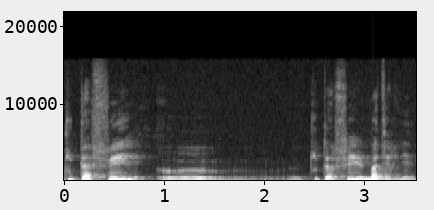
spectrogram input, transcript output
tout, à fait, tout à fait matérielles.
